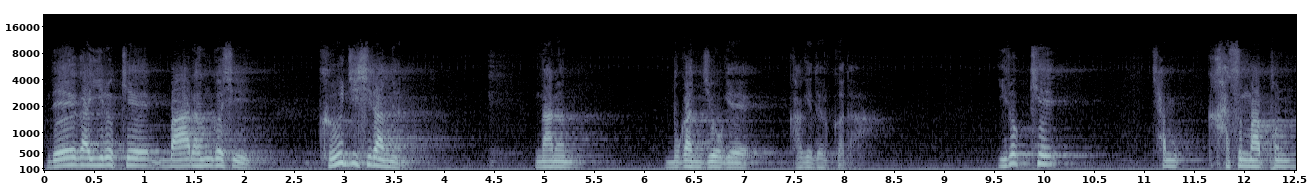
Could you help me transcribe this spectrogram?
내가 이렇게 말한 것이 거짓이라면 나는 무간지옥에 가게 될 거다. 이렇게 참 가슴 아픈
